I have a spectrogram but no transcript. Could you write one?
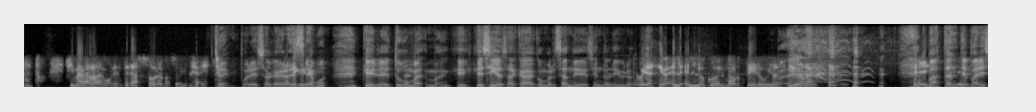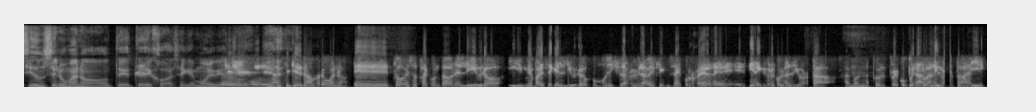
si me agarra la cuarentena solo, no sé qué hubiera hecho. Sí, por eso le agradecemos que, tú que, que sigas acá conversando y haciendo libros. Hubiera sido el, el loco del mortero, hubiera sido. Bastante parecido a un ser humano te, dejó, así que muy bien. Eh, así que no, pero bueno, eh, todo eso está contado en el libro y me parece que el libro, como dije la primera vez que empecé a correr, eh, tiene que ver con la libertad, con, recuperar la libertad. Y,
